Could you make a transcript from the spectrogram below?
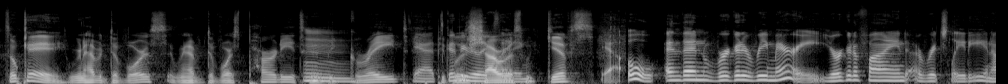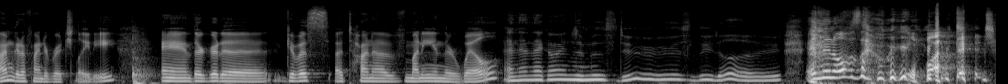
It's okay. We're gonna have a divorce, and we're gonna have a divorce party. It's gonna be great. Mm. Yeah, it's people gonna be really shower exciting. us with gifts. yeah. Oh, and then we're gonna remarry. You're gonna find a rich lady, and I'm gonna find a rich lady, and they're gonna give us a ton of money in their will, and then they're going to mysteriously die, and then all of a sudden we're What? rich.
